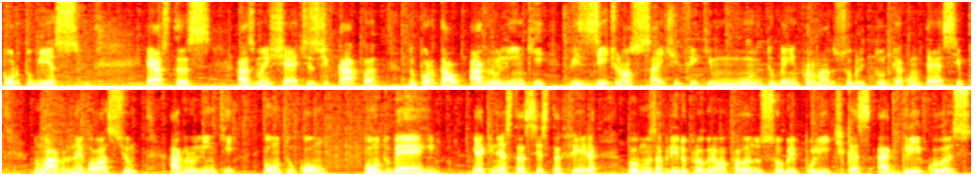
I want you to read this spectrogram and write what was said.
português. Estas as manchetes de capa do portal AgroLink. Visite o nosso site e fique muito bem informado sobre tudo que acontece no agronegócio agrolink.com.br. E aqui nesta sexta-feira vamos abrir o programa falando sobre políticas agrícolas.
